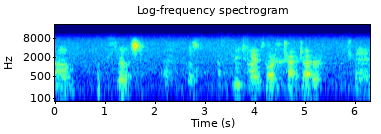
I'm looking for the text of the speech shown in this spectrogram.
Um, Thrillist was three times larger traffic driver than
